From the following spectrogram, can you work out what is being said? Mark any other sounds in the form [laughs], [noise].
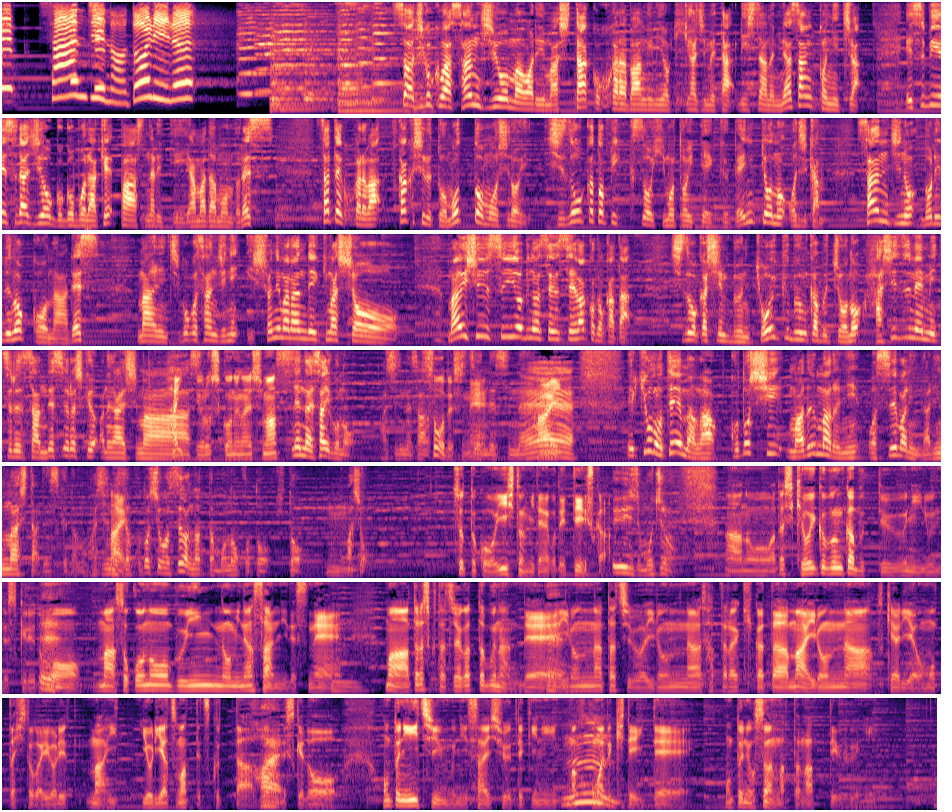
3時のドリル。さあ時刻は3時を回りました。ここから番組を聞き始めたリスナーの皆さんこんにちは。SBS ラジオ午後ぼらけパーソナリティ山田モンドです。さてここからは深く知るともっと面白い静岡トピックスを紐解いていく勉強のお時間3時のドリルのコーナーです。毎日午後3時に一緒に学んでいきましょう。毎週水曜日の先生はこの方。静岡新聞教育文化部長の橋爪充さんです。よろしくお願いします、はい、よろしくお願いします。年内最後の橋爪さんそうですね。ですね、はい。え今日のテーマが今年まるまるにお世話になりましたですけども橋爪さん、はい。今年お世話になったものこと人うん。場所、ちょっとこういい人みたいなこと言っていいですか？いいですよもちろん。あの私教育文化部っていう部にいるんですけれども、まあそこの部員の皆さんにですね、まあ新しく立ち上がった部なんで、ええ。いろんな立場、いろんな働き方、まあいろんなキャリアを持った人がよりまあいより集まって作った部なんですけど、本当にいいチームに最終的にまあうんここまで来ていて、本当にお世話になったなっていうふうにで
